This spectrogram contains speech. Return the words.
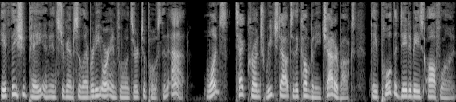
if they should pay an Instagram celebrity or influencer to post an ad. Once TechCrunch reached out to the company Chtrbox, they pulled the database offline.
